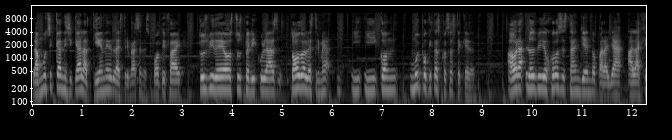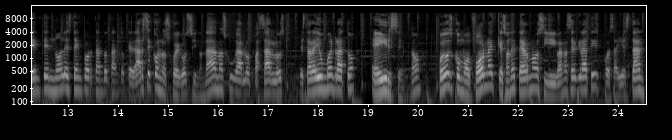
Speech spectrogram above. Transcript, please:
La música ni siquiera la tienes, la streameas en Spotify. Tus videos, tus películas, todo lo streameas y, y con muy poquitas cosas te quedan. Ahora los videojuegos están yendo para allá. A la gente no le está importando tanto quedarse con los juegos, sino nada más jugarlos, pasarlos, estar ahí un buen rato e irse, ¿no? Juegos como Fortnite que son eternos y van a ser gratis, pues ahí están.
